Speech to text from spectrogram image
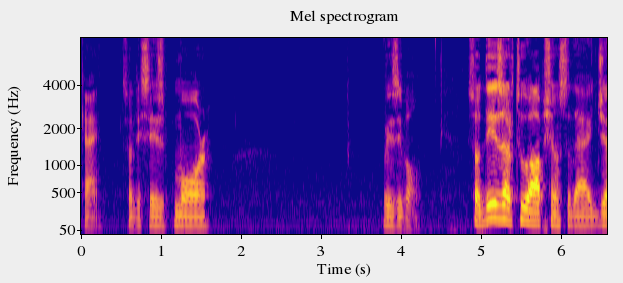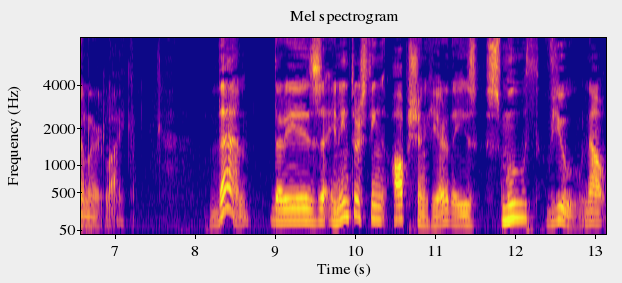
Okay, so this is more visible. So these are two options that I generally like. Then there is an interesting option here that is smooth view. Now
